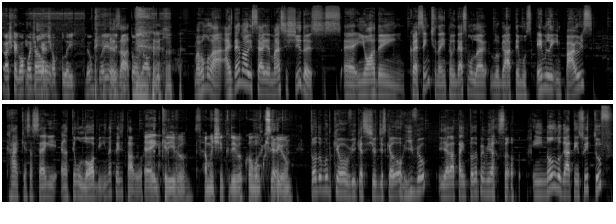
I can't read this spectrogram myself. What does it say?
Eu acho que é igual podcast, então... é o play. Deu um play ali Exato. Mas vamos lá, as 10 maiores séries mais assistidas é, em ordem crescente, né? Então, em décimo lugar temos Emily in Paris. Cara, que essa série ela tem um lobby inacreditável. É incrível, realmente incrível como Porque conseguiu. Todo mundo que eu ouvi que assistiu disse que é horrível. E ela tá em toda a premiação. Em nono lugar tem Sweet Tooth,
